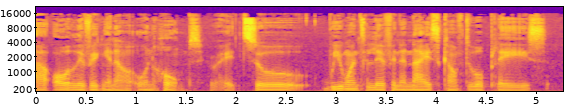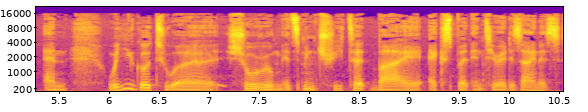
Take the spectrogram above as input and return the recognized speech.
are all living in our own homes, right? So we want to live in a nice, comfortable place. And when you go to a showroom, it's been treated by expert interior designers.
